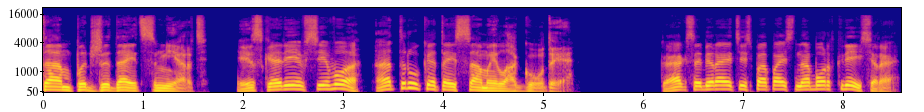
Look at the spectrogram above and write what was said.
Там поджидает смерть, и, скорее всего, от рук этой самой лагуды. «Как собираетесь попасть на борт крейсера?»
